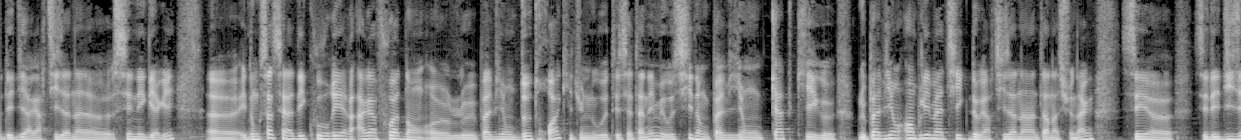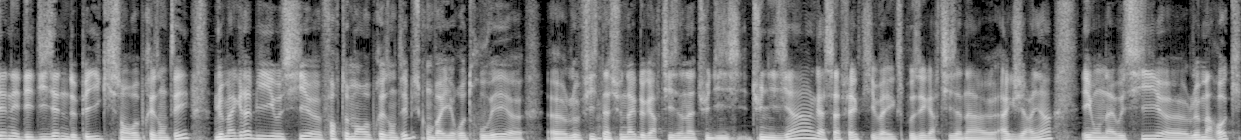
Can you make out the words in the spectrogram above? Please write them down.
dédié à l'artisanat sénégalais. Et donc ça, c'est à découvrir à la fois dans le pavillon 2-3, qui est une nouveauté cette année, mais aussi dans le pavillon 4, qui est le, pavillon emblématique de l'artisanat international. C'est c'est des dizaines et des dizaines de pays qui sont représentés. Le Maghreb y est aussi fortement représenté, puisqu'on va y retrouver l'Office national de l'artisanat tunis- tunisien, la SAFEX qui va exposer l'artisanat algérien, et on a aussi euh, le Maroc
